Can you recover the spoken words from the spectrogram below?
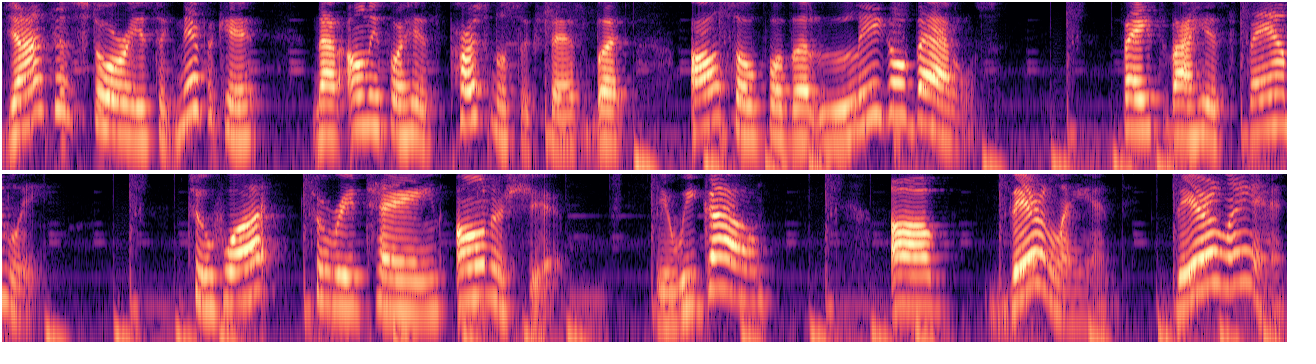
Johnson's story is significant not only for his personal success, but also for the legal battles faced by his family to what? To retain ownership. Here we go. Of their land, their land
